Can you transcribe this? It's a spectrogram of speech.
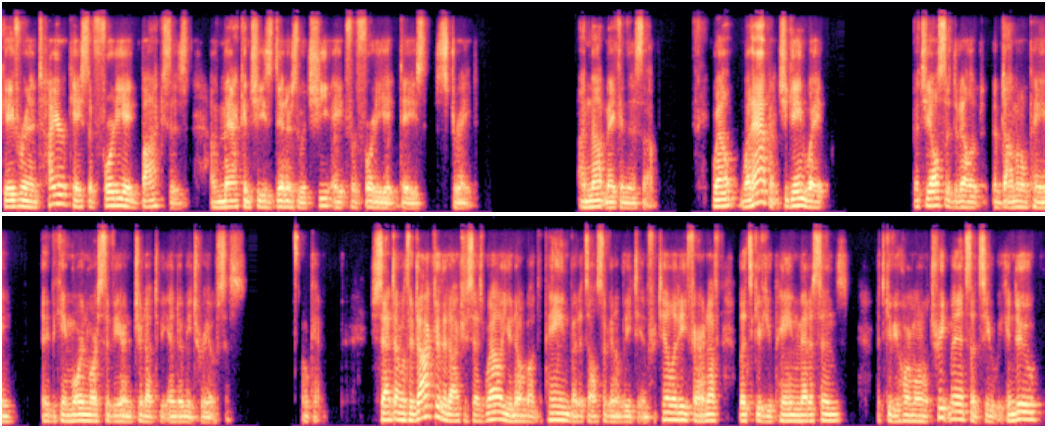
gave her an entire case of 48 boxes of mac and cheese dinners, which she ate for 48 days straight. I'm not making this up. Well, what happened? She gained weight, but she also developed abdominal pain, they became more and more severe and turned out to be endometriosis. Okay. She sat down with her doctor. The doctor says, Well, you know about the pain, but it's also going to lead to infertility. Fair enough. Let's give you pain medicines. Let's give you hormonal treatments. Let's see what we can do.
